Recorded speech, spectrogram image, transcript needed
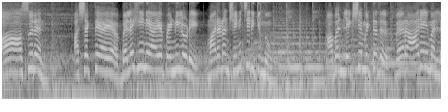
ആ അസുരൻ അശക്തയായ ബലഹീനയായ പെണ്ണിലൂടെ മരണം ക്ഷണിച്ചിരിക്കുന്നു. അവൻ ലക്ഷ്യമിട്ടത് വേറെ ആരെയുമല്ല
